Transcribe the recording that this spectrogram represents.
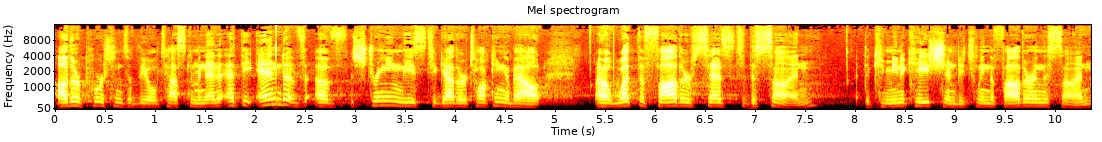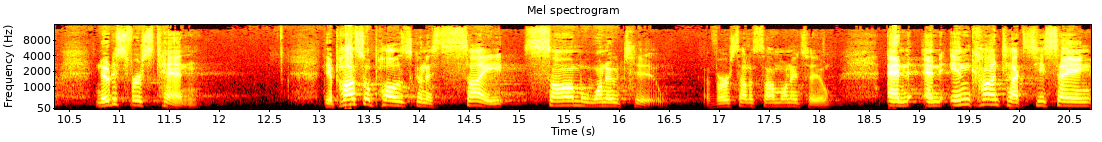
other portions of the Old Testament. And at the end of, of stringing these together, talking about uh, what the Father says to the Son, the communication between the Father and the Son, notice verse 10. The Apostle Paul is going to cite Psalm 102, a verse out of Psalm 102. And, and in context, he's saying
